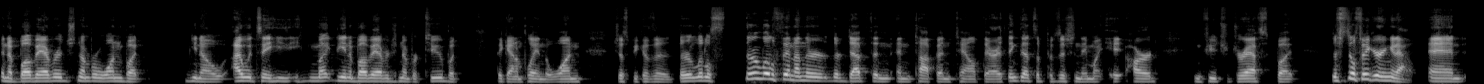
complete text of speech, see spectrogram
an above average number one, but you know, I would say he, he might be an above average number two, but they got him playing the one just because they're they're a little they're a little thin on their their depth and, and top end talent there. I think that's a position they might hit hard in future drafts, but they're still figuring it out. And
